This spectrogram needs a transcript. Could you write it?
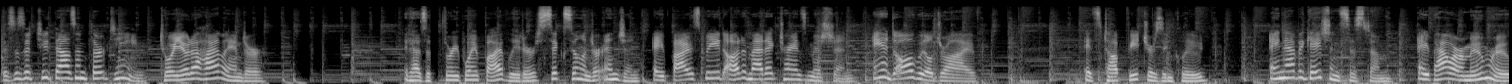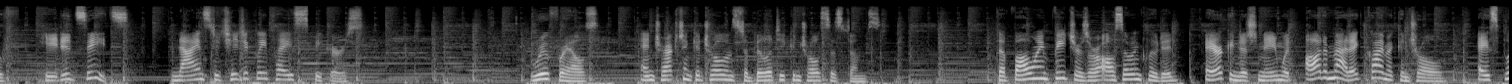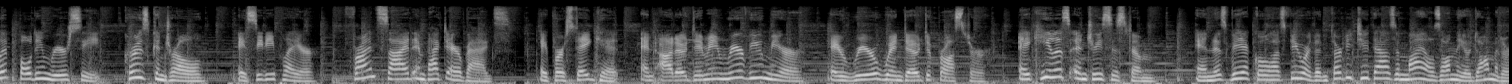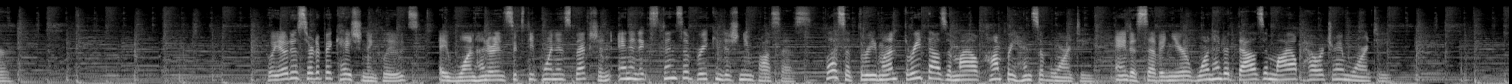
This is a 2013 Toyota Highlander. It has a 3.5-liter six-cylinder engine, a five-speed automatic transmission, and all-wheel drive. Its top features include a navigation system, a power moonroof, heated seats, nine strategically placed speakers, roof rails, and traction control and stability control systems. The following features are also included air conditioning with automatic climate control, a split folding rear seat, cruise control, a CD player, front side impact airbags, a first aid kit, an auto dimming rear view mirror, a rear window defroster, a keyless entry system, and this vehicle has fewer than 32,000 miles on the odometer. Toyota's certification includes a 160-point inspection and an extensive reconditioning process, plus a 3-month, 3,000-mile comprehensive warranty and a 7-year, 100,000-mile powertrain warranty.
